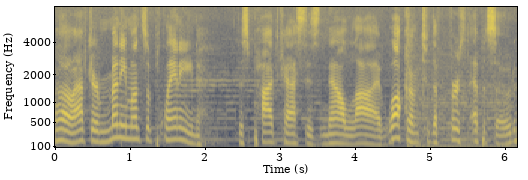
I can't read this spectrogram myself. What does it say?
Oh, after many months of planning, this podcast is now live. Welcome to the first episode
